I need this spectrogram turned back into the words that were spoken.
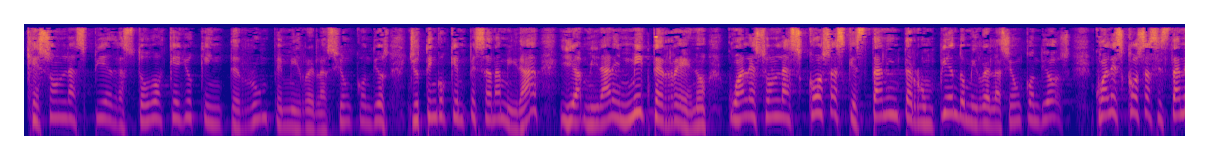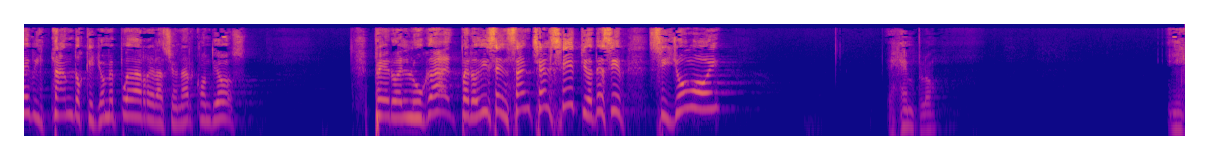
¿Qué son las piedras? Todo aquello que interrumpe mi relación con Dios. Yo tengo que empezar a mirar y a mirar en mi terreno cuáles son las cosas que están interrumpiendo mi relación con Dios. Cuáles cosas están evitando que yo me pueda relacionar con Dios. Pero el lugar, pero dice ensancha el sitio. Es decir, si yo voy, ejemplo, y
